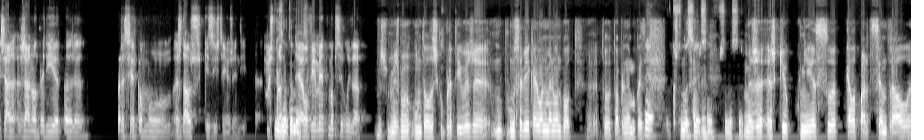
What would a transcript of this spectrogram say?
Já, já não daria para, para ser como as DAOs que existem hoje em dia. Mas pronto, Exatamente. é obviamente uma possibilidade. Mas mesmo o modelo das cooperativas, é, não sabia que era one man, one vote. Estou a aprender uma coisa. É, costuma ser, sim, costuma ser. Mas as que eu conheço, aquela parte central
